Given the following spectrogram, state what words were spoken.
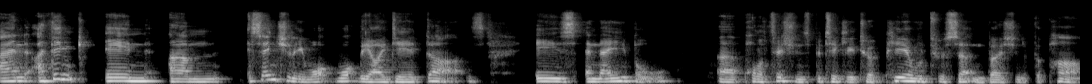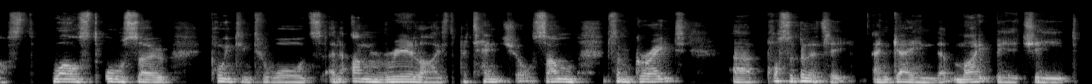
And I think in um, essentially what, what the idea does is enable uh, politicians, particularly, to appeal to a certain version of the past, whilst also pointing towards an unrealized potential, some, some great uh, possibility and gain that might be achieved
